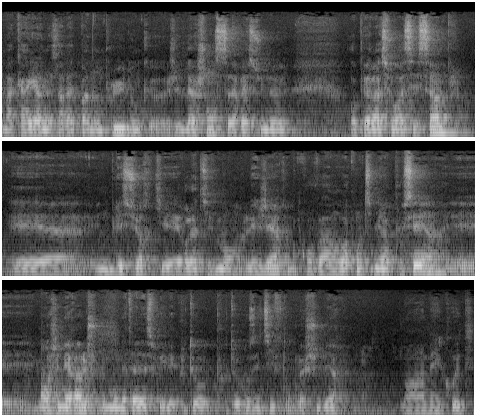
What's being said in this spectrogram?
ma carrière ne s'arrête pas non plus. Donc, euh, j'ai de la chance, ça reste une opération assez simple et euh, une blessure qui est relativement légère. Donc, on va, on va continuer à pousser. hein. Et en général, mon état d'esprit est plutôt, plutôt positif. Donc là, je suis bien. Bon, mais écoute,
